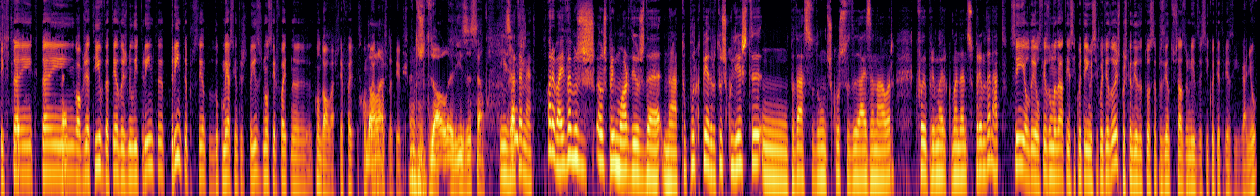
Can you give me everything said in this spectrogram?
E que tem, que tem o objetivo de até 2030, 30% do comércio entre estes países não ser feito na, com dólares, ser feito com dólares alternativos. Desdolarização. Exatamente. Ora bem, vamos aos primórdios da NATO, porque Pedro, tu escolheste um pedaço de um discurso de Eisenhower, que foi o primeiro comandante supremo da NATO. Sim, ele, ele fez um mandato em 51 e 52, depois candidatou-se a presidente dos Estados Unidos em 53 e ganhou.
